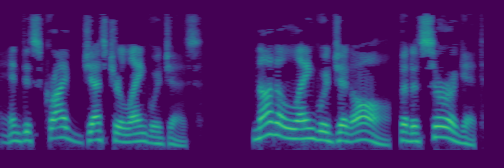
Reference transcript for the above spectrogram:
and described gesture language as not a language at all, but a surrogate.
